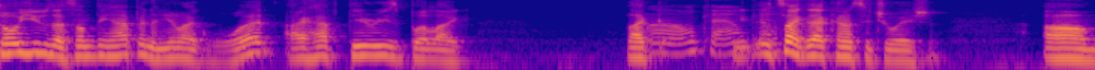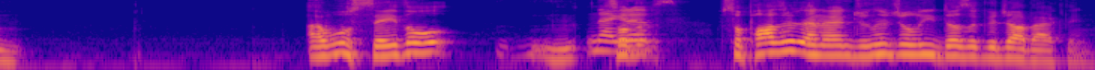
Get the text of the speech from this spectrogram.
show you that something happened and you're like, "What?" I have theories but like like Oh, okay. okay. it's like that kind of situation. Um I will say though n- so the- negatives. so positive, and Angelina Jolie does a good job acting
